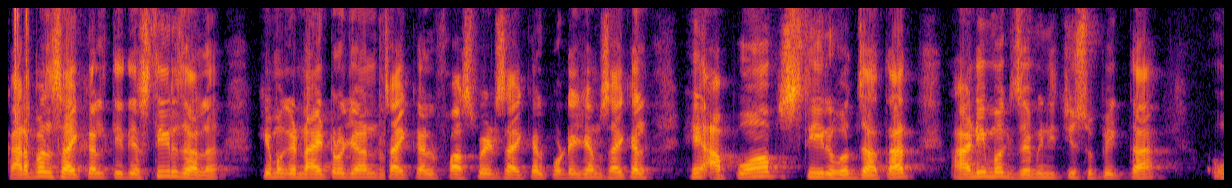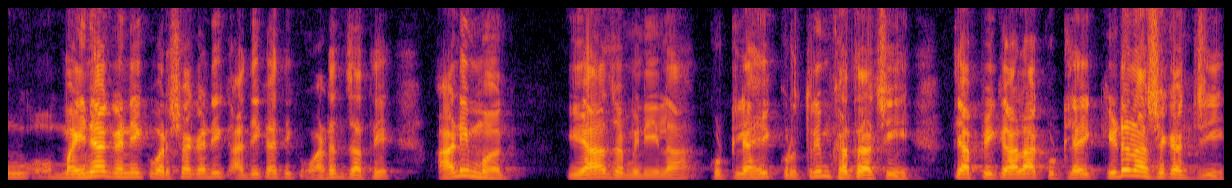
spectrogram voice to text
कार्बन सायकल तिथे स्थिर झालं की मग nitrogen cycle phosphate cycle potassium cycle हे आपोआप स्थिर होत जातात आणि मग जमिनीची सुपीकता महिन्यागणिक वर्षागणिक अधिकाधिक वाढत जाते आणि मग या जमिनीला कुठल्याही कृत्रिम खताची त्या पिकाला कुठल्याही कीटकनाशकांची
